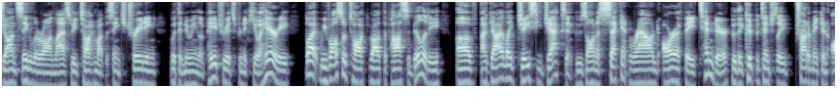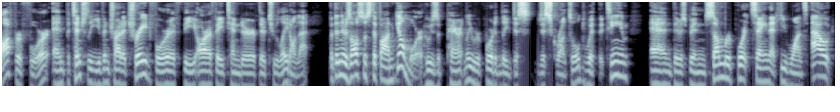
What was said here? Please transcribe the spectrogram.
John Sigler on last week talking about the Saints trading with the New England Patriots for N'Keal Harry. But we've also talked about the possibility of a guy like JC Jackson, who's on a second round RFA tender, who they could potentially try to make an offer for and potentially even try to trade for if the RFA tender, if they're too late on that. But then there's also Stephon Gilmore, who's apparently reportedly dis- disgruntled with the team. And there's been some report saying that he wants out.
